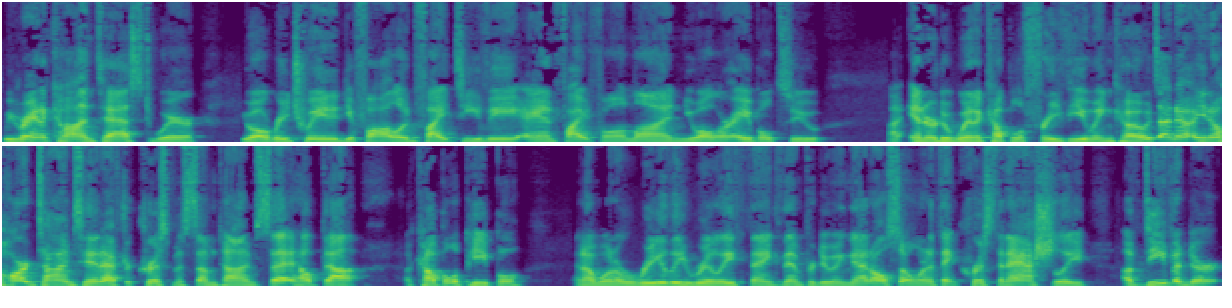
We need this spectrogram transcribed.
We ran a contest where you all retweeted, you followed FITE TV and Fightful Online. You all were able to uh, enter to win a couple of free viewing codes. I know, you know, hard times hit after Christmas sometimes. So that helped out a couple of people. And I want to really, really thank them for doing that. Also, I want to thank Kristen Ashley of Diva Dirt.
